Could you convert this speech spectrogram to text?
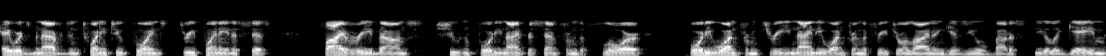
Hayward's been averaging 22 points, 3.8 assists, 5 rebounds, shooting 49% from the floor, 41 from 3, 91 from the free throw line, and gives you about a steal a game.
